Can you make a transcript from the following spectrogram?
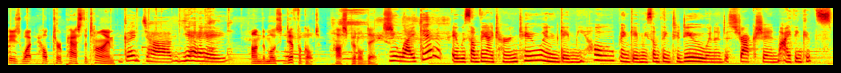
is what helped her pass the time Good job. Yay. on the most difficult hospital days. You like it? It was something I turned to and gave me hope and gave me something to do and a distraction. I think it's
